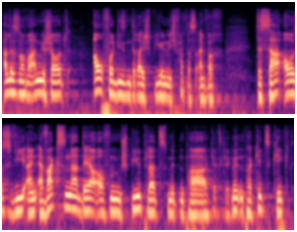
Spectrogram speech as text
alles nochmal angeschaut, auch von diesen drei Spielen. Ich fand das einfach, das sah aus wie ein Erwachsener, der auf dem Spielplatz mit ein paar, mit ein paar Kids kickt.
